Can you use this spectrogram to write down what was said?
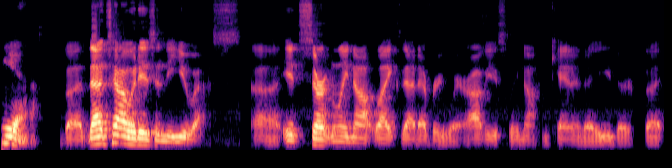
Yeah, but that's how it is in the U.S. Uh, it's certainly not like that everywhere. Obviously, not in Canada either. But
